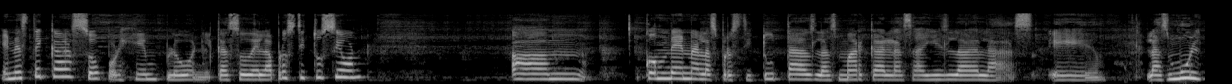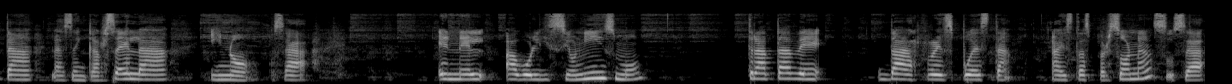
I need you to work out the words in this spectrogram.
En este caso, por ejemplo, en el caso de la prostitución, condena a las prostitutas, las marca, las aísla, las, eh, las multa, las encarcela y no, o sea, en el abolicionismo trata de dar respuesta a estas personas, o sea,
